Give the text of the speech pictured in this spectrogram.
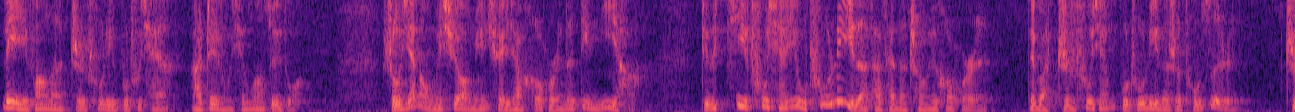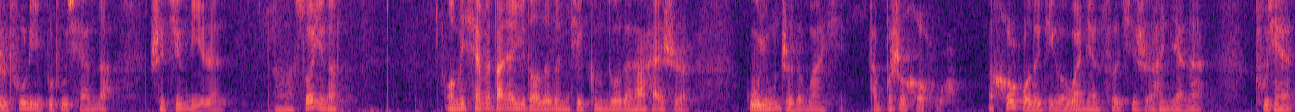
另一方呢只出力不出钱啊，这种情况最多。首先呢，我们需要明确一下合伙人的定义哈。这个既出钱又出力的，他才能成为合伙人，对吧？只出钱不出力的是投资人，只出力不出钱的是经理人，啊，所以呢，我们前面大家遇到的问题，更多的它还是雇佣制的关系，它不是合伙。那合伙的几个关键词其实很简单：出钱、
